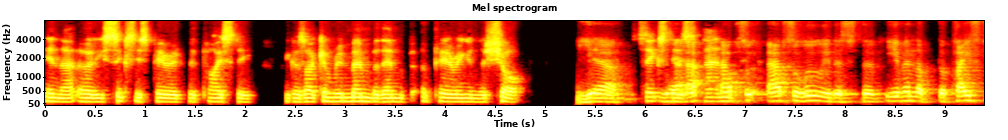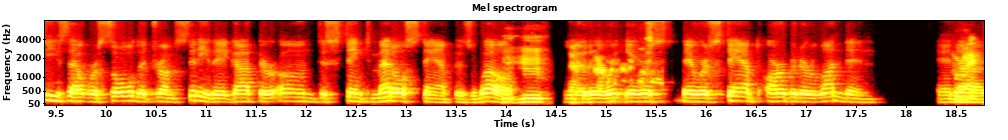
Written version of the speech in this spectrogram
in that early '60s period with Paiste because I can remember them appearing in the shop. Yeah, '60s Yeah, and abso- absolutely. This the even the the Paistes that were sold at Drum City, they got their own distinct metal stamp as well. Mhm. You know, they were they were they were stamped Arbiter London, and uh,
